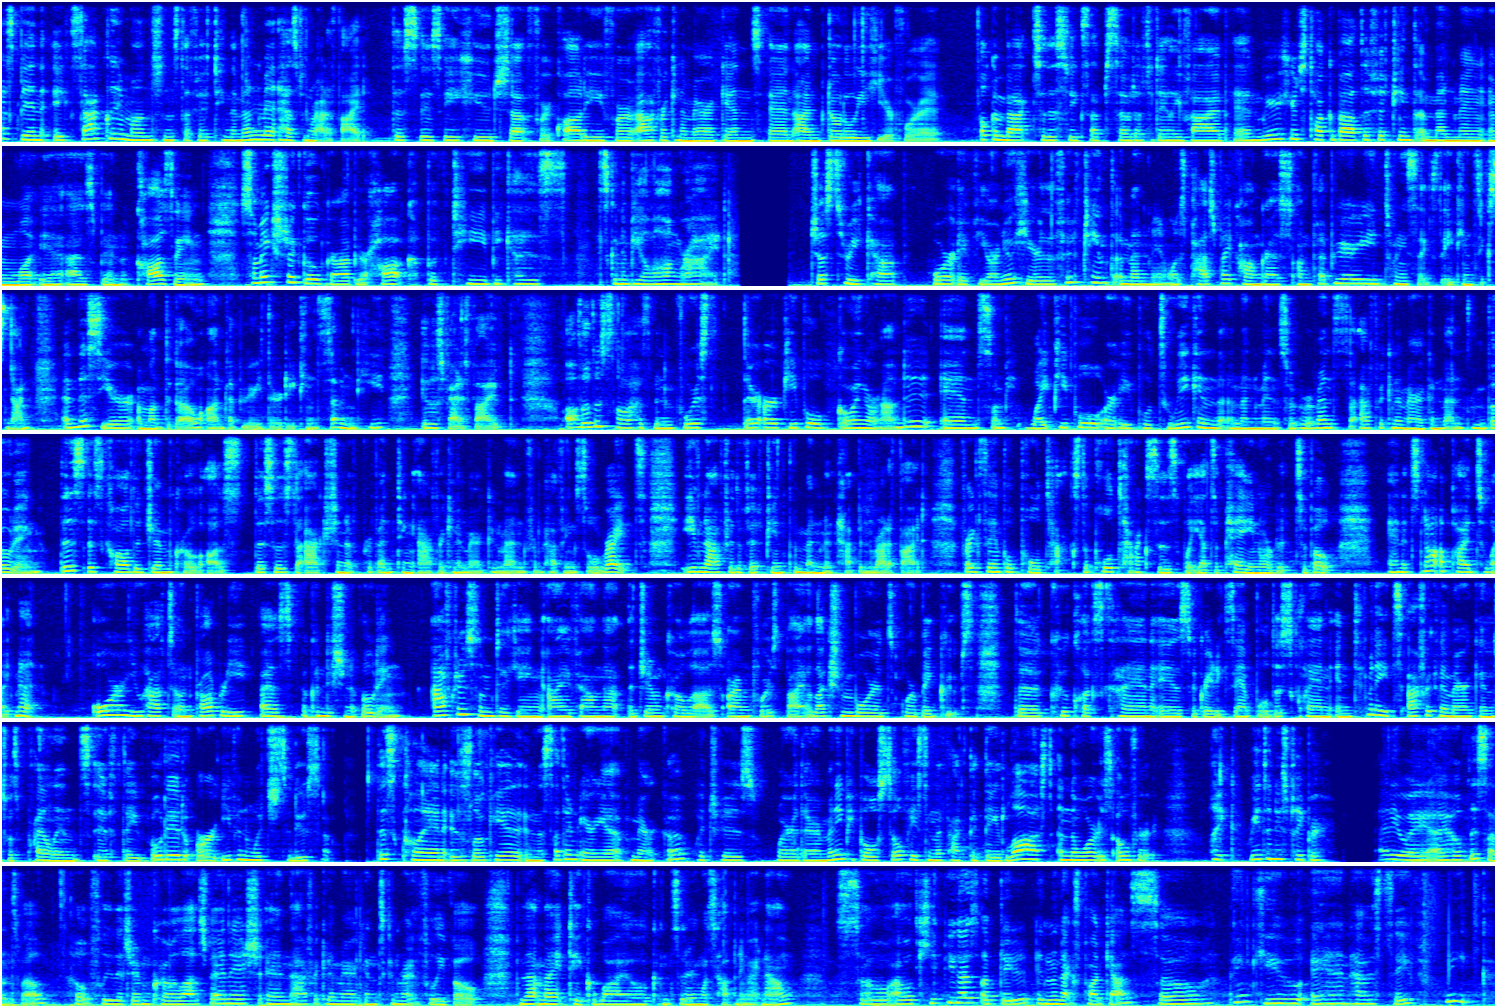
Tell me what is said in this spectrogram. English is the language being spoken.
has been exactly a month since the 15th Amendment has been ratified. This is a huge step for equality for African Americans, and I'm totally here for it. Welcome back to this week's episode of the Daily Vibe, and we're here to talk about the 15th Amendment and what it has been causing. So make sure to go grab your hot cup of tea because it's going to be a long ride. Just to recap, or if you are new here, the 15th Amendment was passed by Congress on February 26, 1869, and this year, a month ago, on February 3, 1870, it was ratified. Although this law has been enforced there are people going around it, and some white people are able to weaken the amendment so it prevents the African American men from voting. This is called the Jim Crow laws. This is the action of preventing African American men from having civil rights, even after the 15th Amendment had been ratified. For example, poll tax. The poll tax is what you have to pay in order to vote, and it's not applied to white men. Or you have to own property as a condition of voting. After some digging, I found that the Jim Crow laws are enforced by election boards or big groups. The Ku Klux Klan is a great example. This clan intimidates African Americans with violence if they voted or even wished to do so. This clan is located in the southern area of America, which is where there are many people still facing the fact that they lost and the war is over. Like, read the newspaper. Anyway, I hope this ends well. Hopefully, the Jim Crow laws vanish and African Americans can rightfully vote, but that might take a while considering what's happening right now. So, I will keep you guys updated in the next podcast. So, thank you and have a safe week.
